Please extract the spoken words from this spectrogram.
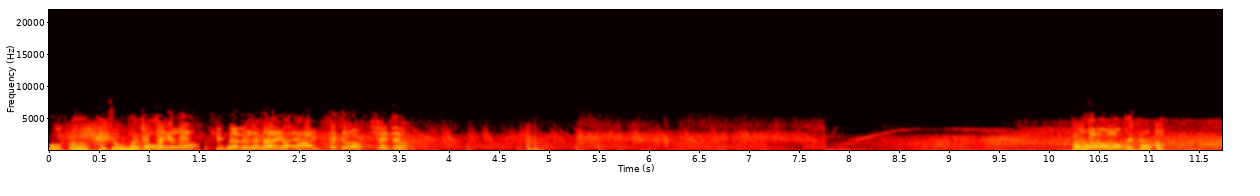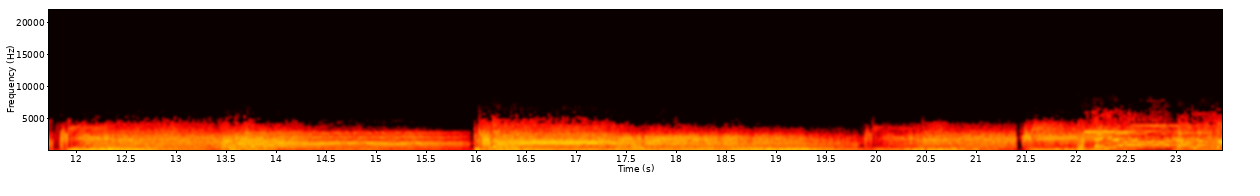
もんか隊長隊長隊長おやめください隊長危険です隊長隊長ダイラーランサ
